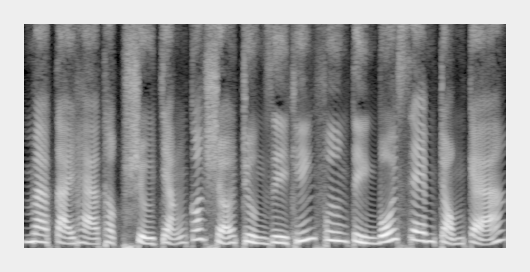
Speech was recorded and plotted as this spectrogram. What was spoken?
Mà tại hạ thật sự chẳng có sở trường gì khiến phương tiền bối xem trọng cả.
